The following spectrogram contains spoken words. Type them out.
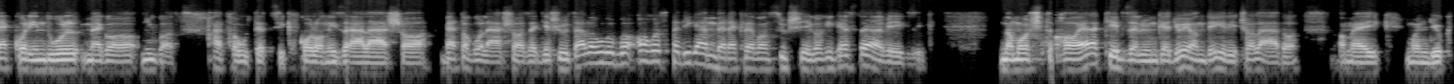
ekkor indul meg a nyugat, hát ha úgy tetszik, kolonizálása, betagolása az Egyesült Államokba, ahhoz pedig emberekre van szükség, akik ezt elvégzik. Na most, ha elképzelünk egy olyan déli családot, amelyik mondjuk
